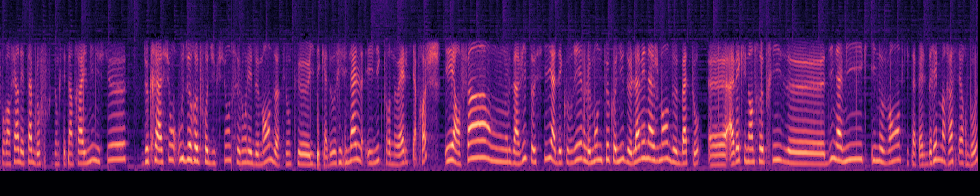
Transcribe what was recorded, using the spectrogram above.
pour en faire des tableaux. Donc c'est un travail minutieux, de création ou de reproduction selon les demandes. Donc euh, des cadeaux original et uniques pour Noël qui approche. Et enfin, on vous invite aussi à découvrir le monde peu connu de l'aménagement de bateaux euh, avec une entreprise euh, dynamique, innovante qui s'appelle Dream Racer Boat.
